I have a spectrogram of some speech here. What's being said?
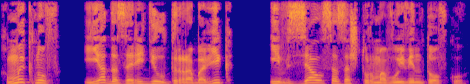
Хмыкнув, я дозарядил дробовик и взялся за штурмовую винтовку.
